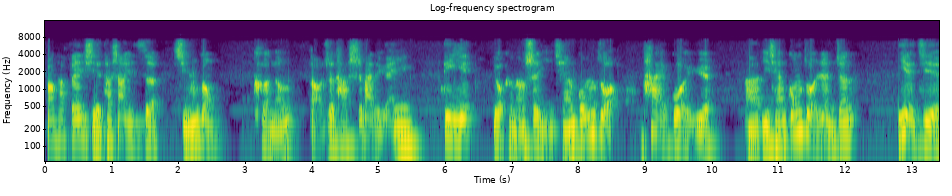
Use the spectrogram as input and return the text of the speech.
帮他分析他上一次行动可能导致他失败的原因。第一，有可能是以前工作太过于，呃，以前工作认真，业绩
